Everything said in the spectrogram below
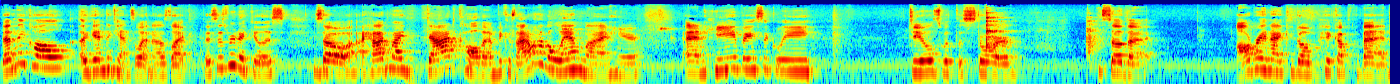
Then they call again to cancel it, and I was like, this is ridiculous. So I had my dad call them because I don't have a landline here. And he basically deals with the store so that Aubrey and I could go pick up the bed.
